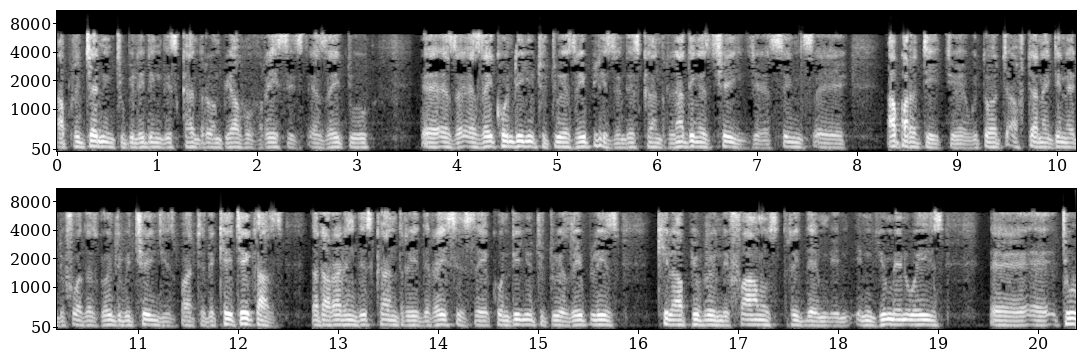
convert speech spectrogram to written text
are pretending to be leading this country on behalf of racists as they do, uh, as, as, they continue to do as they please in this country. Nothing has changed uh, since uh, apartheid. we thought after 1994 there's going to be changes, but the caretakers that are running this country, the racists, they continue to do as they please, kill our people in the farms, treat them in, in human ways, do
